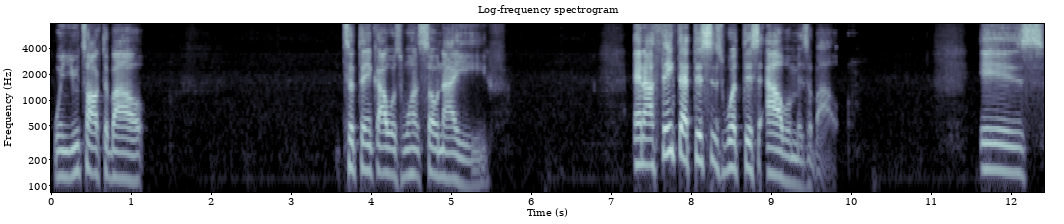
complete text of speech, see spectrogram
when you talked about to think I was once so naive. And I think that this is what this album is about. Is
